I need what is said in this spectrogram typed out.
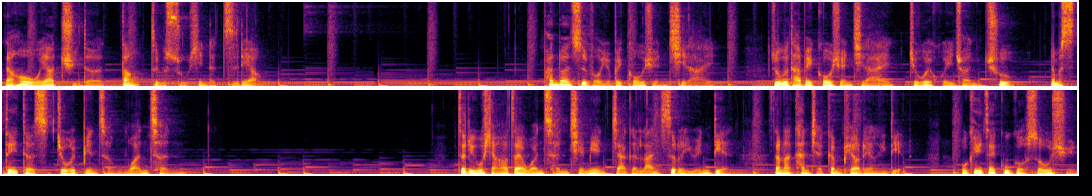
然后我要取得 done 这个属性的资料，判断是否有被勾选起来。如果它被勾选起来，就会回传 true，那么 status 就会变成完成。这里我想要在完成前面加个蓝色的圆点，让它看起来更漂亮一点。我可以在 Google 搜寻，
